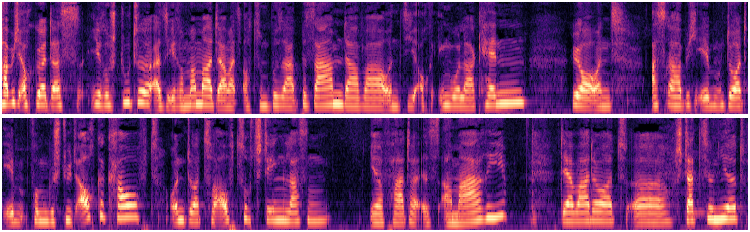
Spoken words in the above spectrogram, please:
habe ich auch gehört, dass ihre Stute, also ihre Mama damals auch zum Besamen da war und sie auch Ingola kennen. Ja, und Asra habe ich eben dort eben vom Gestüt auch gekauft und dort zur Aufzucht stehen lassen. Ihr Vater ist Amari, der war dort äh, stationiert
